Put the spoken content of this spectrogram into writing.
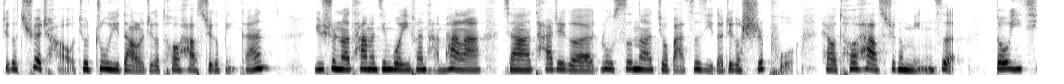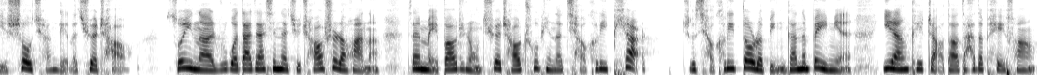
这个雀巢就注意到了这个 Toll House 这个饼干，于是呢，他们经过一番谈判啦，像他这个露丝呢，就把自己的这个食谱还有 Toll House 这个名字都一起授权给了雀巢。所以呢，如果大家现在去超市的话呢，在每包这种雀巢出品的巧克力片儿，这个巧克力豆的饼干的背面，依然可以找到它的配方。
